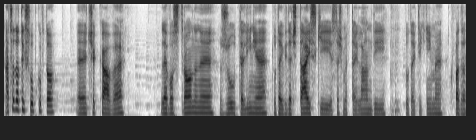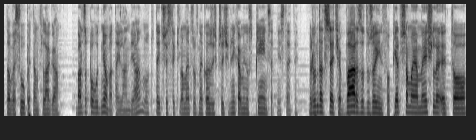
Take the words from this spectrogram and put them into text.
A co do tych słupków to e, ciekawe. lewostronny, żółte linie. Tutaj widać tajski, jesteśmy w Tajlandii. Tutaj kliknijmy. Kwadratowe słupy, tam flaga. Bardzo południowa Tajlandia. No tutaj 300 km na korzyść przeciwnika, minus 500 niestety. Runda trzecia, bardzo dużo info. Pierwsza moja myśl y, to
